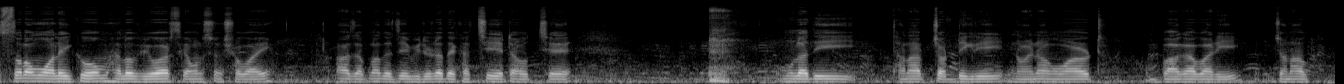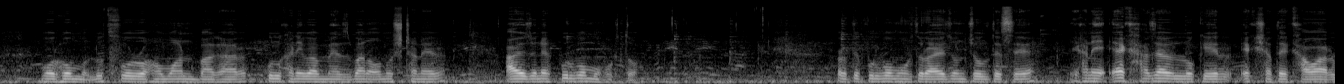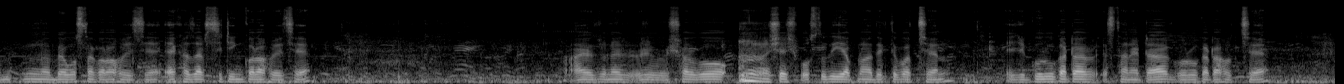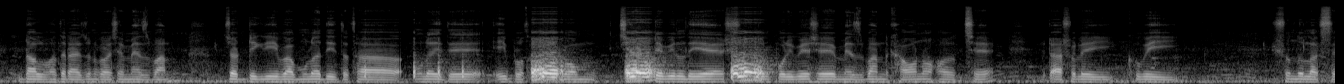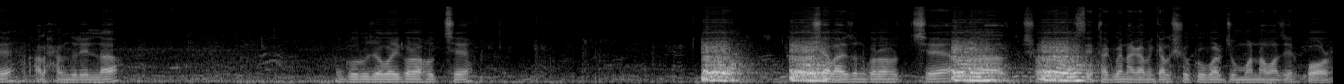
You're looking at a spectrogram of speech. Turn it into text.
আসসালামু আলাইকুম। Hello viewers কেমন আছেন সবাই? আজ আপনাদের যে ভিডিওটা দেখাচ্ছি, এটা হচ্ছে মুলাদি থানার চটডিগ্রি নয় নং ওয়ার্ড, বাগাবাড়ি, জনাব মরহুম লুৎফুর রহমান বাঘার কুলখানি বা মেজবান অনুষ্ঠানের আয়োজনের পূর্ব মুহূর্ত। পূর্ব মুহূর্তের আয়োজন চলতেছে। এখানে এক হাজার লোকের একসাথে খাওয়ার ব্যবস্থা করা হয়েছে, এক হাজার সিটিং করা হয়েছে। আয়োজনের সর্বশেষ প্রস্তুতি আপনারা দেখতে পাচ্ছেন। এই যে গরু কাটার স্থান এটা, গরু কাটা হচ্ছে। ডাল ভাতের আয়োজন করা হয়েছে মেজবান। চট ডিগ্রি বা মুলাদি তথা মুলাদিতে এই প্রথম এরকম চেয়ার টেবিল দিয়ে সুন্দর পরিবেশে মেজবান খাওয়ানো হচ্ছে। এটা আসলেই খুবই সুন্দর লাগছে, আলহামদুলিল্লাহ। গরু জবাই করা হচ্ছে। বিশাল আয়োজন করা হচ্ছে। আপনারা সবাই উপস্থিত থাকবেন আগামীকাল শুক্রবার জুম্মার নামাজের পর।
